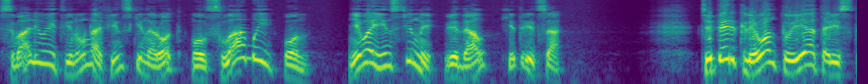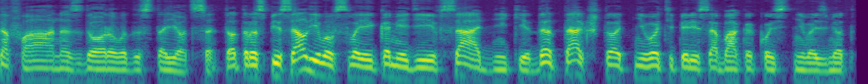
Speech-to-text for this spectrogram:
сваливает вину на афинский народ, мол, слабый он, не воинственный, видал, хитреца. Теперь Клеонту и от Аристофана здорово достается. Тот расписал его в своей комедии «Всадники», да так, что от него теперь и собака кость не возьмет.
